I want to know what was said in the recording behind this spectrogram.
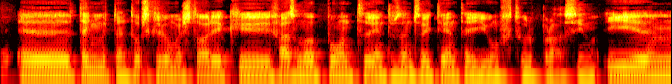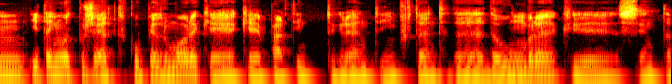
Uh, tenho, portanto, estou a escrever uma história que faz uma ponte entre os anos 80 e um futuro próximo. E, um, e tenho outro projeto com o Pedro Moura, que é, que é parte integrante e importante da, da Umbra, que senta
